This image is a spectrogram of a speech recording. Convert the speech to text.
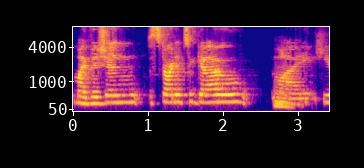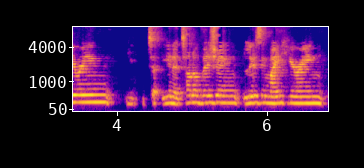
my vision started to go, Mm. my hearing, you know, tunnel vision, losing my hearing.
